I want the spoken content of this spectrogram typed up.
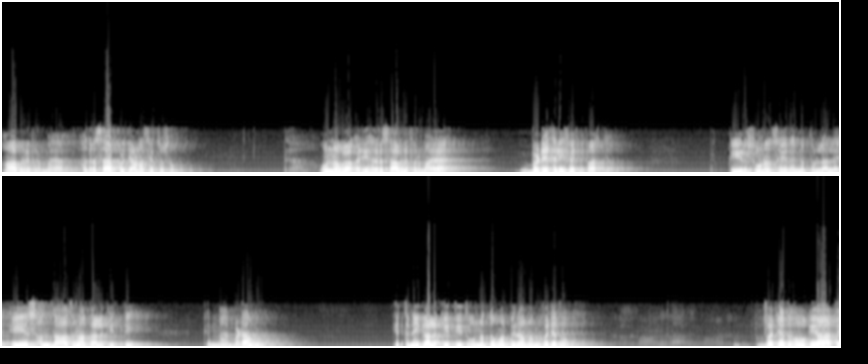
آپ نے فرمایا، حضرت صاحب کو جانا سے تو سن۔ انہوں نے کہا جی حضرت صاحب نے فرمایا بڑے خلیفہ کے پاس جا۔ پیر سونا سین رحمت اللہ لے اس انداز نہ گل کیتی کہ میں بڑا ہوں۔ اتنی گل کیتی تو ان دونوں برامن وجد ہو گئے۔ وجد ہو گیا تو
